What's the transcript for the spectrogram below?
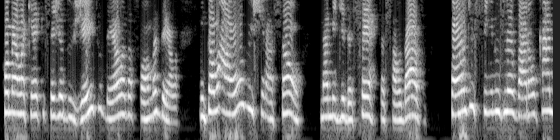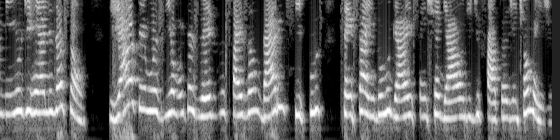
como ela quer que seja do jeito dela, da forma dela. Então a obstinação, na medida certa, saudável, pode sim nos levar a um caminho de realização. Já a teimosia muitas vezes nos faz andar em círculos sem sair do lugar e sem chegar onde de fato a gente almeja.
